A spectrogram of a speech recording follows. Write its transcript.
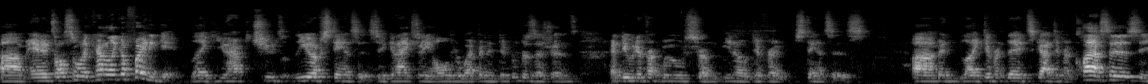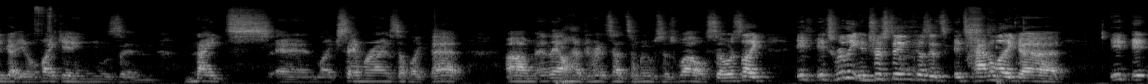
Um, and it's also like, kind of like a fighting game. Like you have to choose, you have stances, so you can actually hold your weapon in different positions and do different moves from you know different stances. Um, and like different, it's got different classes. So you've got you know Vikings and knights and like samurai and stuff like that. Um, and they all have different sets of moves as well. So it's like it, it's really interesting because it's it's kind of like a. It, it,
